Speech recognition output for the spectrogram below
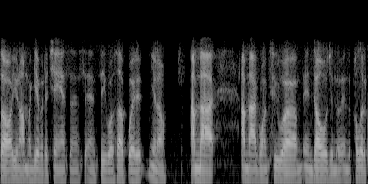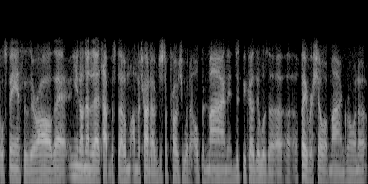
So you know I'm gonna give it a chance and and see what's up with it. You know, I'm not. I'm not going to um, indulge in the in the political stances or all that, you know, none of that type of stuff. I'm, I'm gonna try to just approach it with an open mind, and just because it was a, a, favorite show of mine growing up.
